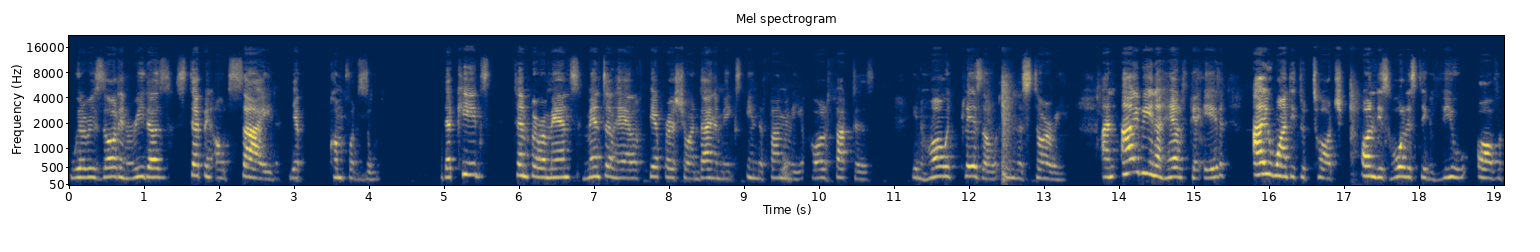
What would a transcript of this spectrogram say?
will result in readers stepping outside their comfort zone. The kids' temperaments, mental health, peer pressure, and dynamics in the family all factors in how it plays out in the story. And I, being a healthcare aide, I wanted to touch on this holistic view of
